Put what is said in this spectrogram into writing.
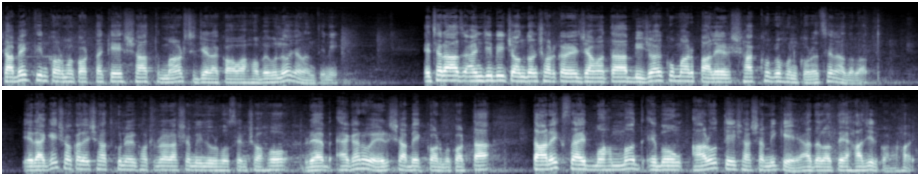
সাবেক তিন কর্মকর্তাকে সাত মার্চ জেরা করা হবে বলেও জানান তিনি। এছাড়া আজ আইনজীবী চন্দন সরকারের জামাতা বিজয় কুমার পালের সাক্ষ্য গ্রহণ করেছেন আদালত। এর আগে সকালে সাত খুনের ঘটনার আসামি নূর হোসেন সহ র্যাব এগারো এর সাবেক কর্মকর্তা তারেক সাইদ মোহাম্মদ এবং আরও তেইশ আসামিকে আদালতে হাজির করা হয়।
